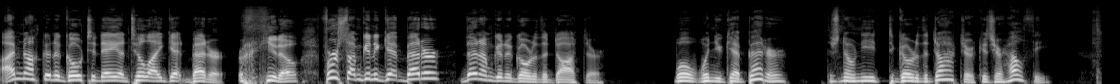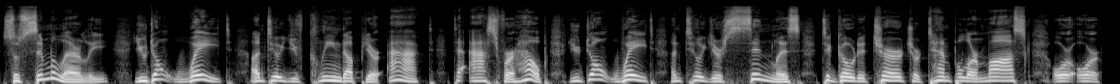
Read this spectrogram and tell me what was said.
I'm not going to go today until I get better. you know, first I'm going to get better, then I'm going to go to the doctor. Well, when you get better, there's no need to go to the doctor because you're healthy. So, similarly, you don't wait until you've cleaned up your act to ask for help. You don't wait until you're sinless to go to church or temple or mosque or, or,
